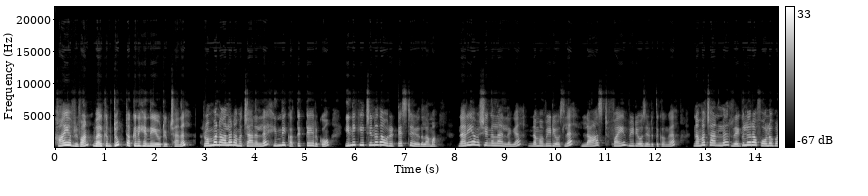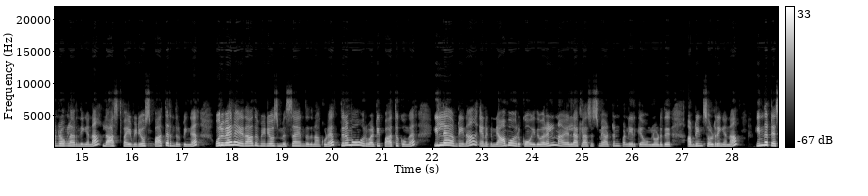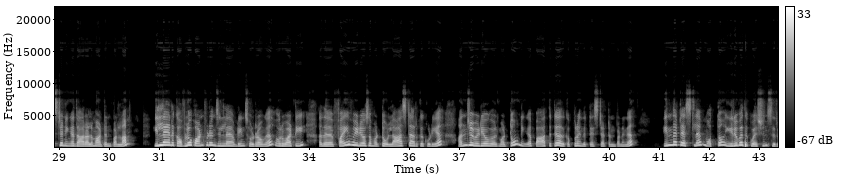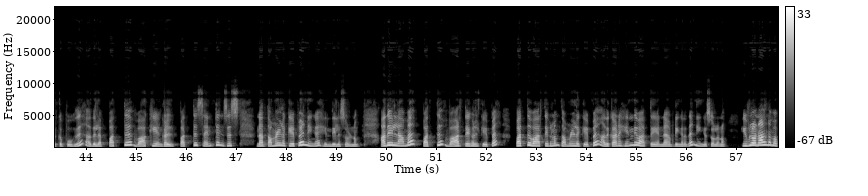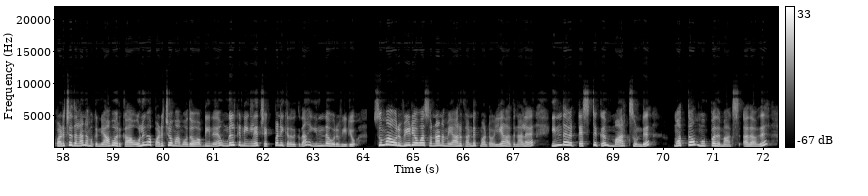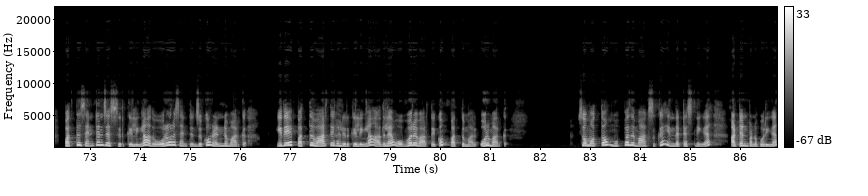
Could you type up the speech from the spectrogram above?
Hi everyone welcome to டக்குனு Hindi YouTube channel ரொம்ப நாளாக நம்ம சேனலில் ஹிந்தி கற்றுக்கிட்டே இருக்கோம். இன்னைக்கு சின்னதாக ஒரு டெஸ்ட் எழுதலாமா? நிறைய விஷயங்கள்லாம் இல்லைங்க. நம்ம வீடியோஸில் லாஸ்ட் ஃபைவ் வீடியோஸ் எடுத்துக்கோங்க. நம்ம சேனலை ரெகுலராக ஃபாலோ பண்ணுறவங்களா இருந்தீங்கன்னா லாஸ்ட் ஃபைவ் வீடியோஸ் பார்த்துருந்துருப்பீங்க. ஒருவேளை ஏதாவது வீடியோஸ் மிஸ் ஆயிருந்ததுன்னா கூட திரும்பவும் ஒரு வாட்டி பார்த்துக்கோங்க. இல்லை அப்படின்னா எனக்கு ஞாபகம் இருக்கும். இதுவரையிலும் நான் எல்லா கிளாஸஸுமே அட்டன் பண்ணியிருக்கேன் உங்களோடது அப்படின்னு சொல்கிறீங்கன்னா இந்த டெஸ்ட்டை நீங்கள் தாராளமாக அட்டன் பண்ணலாம். இல்லை எனக்கு அவ்வளோ கான்ஃபிடன்ஸ் இல்லை அப்படின்னு சொல்கிறவங்க ஒரு வாட்டி அந்த ஃபைவ் வீடியோஸை மட்டும் லாஸ்ட்டாக இருக்கக்கூடிய அஞ்சு வீடியோகள் மட்டும் நீங்கள் பார்த்துட்டு, அதுக்கப்புறம் இந்த டெஸ்ட் அட்டன் பண்ணுங்கள் இந்த டெஸ்ட்டில் மொத்தம் இருபது கொஷின்ஸ் இருக்க போகுது. அதில் பத்து வாக்கியங்கள், 10 சென்டென்சஸ் நான் தமிழில் கேட்பேன். நீங்கள் ஹிந்தியில் சொல்லணும். அது இல்லாமல் பத்து வார்த்தைகள் கேட்பேன். 10 வார்த்தைகளும் தமிழில் கேட்பேன். அதுக்கான ஹிந்தி வார்த்தை என்ன அப்படிங்கிறத நீங்கள் சொல்லணும். இவ்ளோ நாள் நம்ம படிச்சதெல்லாம் நமக்கு ஞாபகம் இருக்கா? ஒழுங்கா படிச்சோமா மொத? அப்படின்னு உங்களுக்கு நீங்களே செக் பண்ணிக்கிறதுக்கு தான் இந்த ஒரு வீடியோ. சும்மா ஒரு வீடியோவா சொன்னா நம்ம யாரும் கண்டுக்க மாட்டோம் இல்லையா? அதனால இந்த டெஸ்ட்டுக்கு மார்க்ஸ் உண்டு. மொத்தம் 30 மார்க்ஸ். அதாவது 10 சென்டென்சஸ் இருக்கு இல்லைங்களா? அது ஒரு ஒரு சென்டென்ஸுக்கும் 2 மார்க். இதே 10 வார்த்தைகள் இருக்கு இல்லைங்களா? அதுல ஒவ்வொரு வார்த்தைக்கும் 10 மார்க். 1 மார்க். ஸோ மொத்தம் 30 மார்க்ஸுக்கு இந்த டெஸ்ட் நீங்க அட்டெண்ட் பண்ண போறீங்க.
